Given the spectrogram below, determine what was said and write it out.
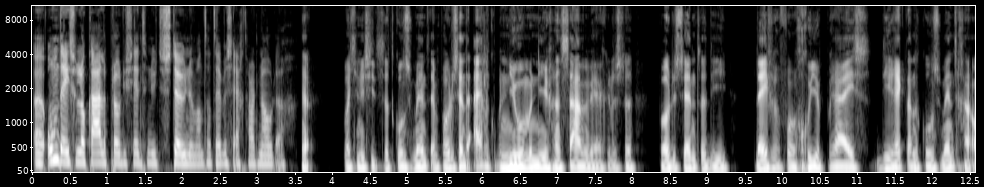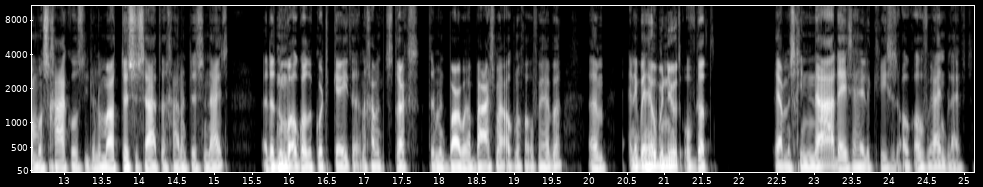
uh, om deze lokale producenten nu te steunen, want dat hebben ze echt hard nodig. Ja, wat je nu ziet is dat consumenten en producenten eigenlijk op een nieuwe manier gaan samenwerken. Dus de producenten die leveren voor een goede prijs direct aan de consumenten. Gaan allemaal schakels die er normaal tussen zaten, gaan er tussenuit. Uh, dat noemen we ook wel de korte keten. En daar gaan we het straks met Barbara Baarsma ook nog over hebben. Um, en ik ben heel benieuwd of dat ja, misschien na deze hele crisis ook overeind blijft.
